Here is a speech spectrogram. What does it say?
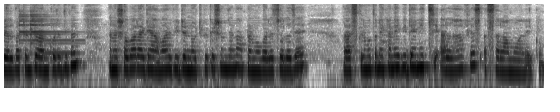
বেল বাটনটি অন করে দিবেন, যেন সবার আগে আমার ভিডিওর নোটিফিকেশন যেন আপনার মোবাইলে চলে যায়। আর আজকের মতন এখানেই বিদায় নিচ্ছি। আল্লাহ হাফেজ। আসসালামু আলাইকুম।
